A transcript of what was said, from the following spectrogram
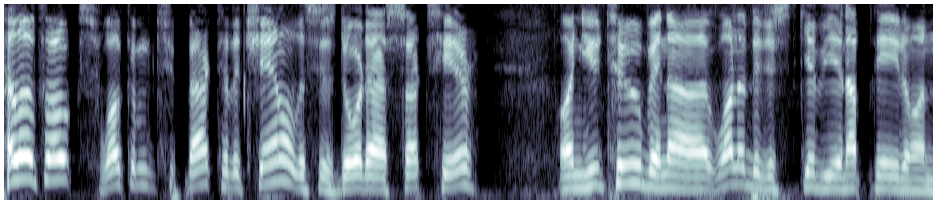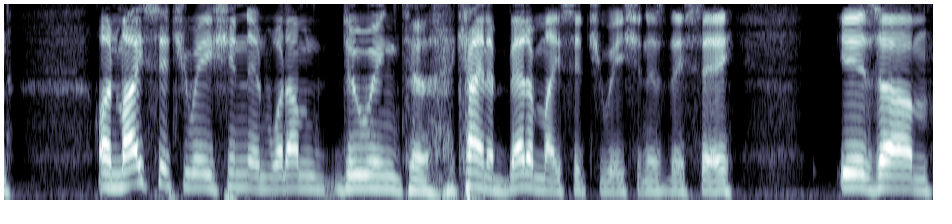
Hello, folks. Welcome to, back to the channel. This is DoorDash Sucks here on YouTube, and I uh, wanted to just give you an update on on my situation and what I'm doing to kind of better my situation, as they say. Is um,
